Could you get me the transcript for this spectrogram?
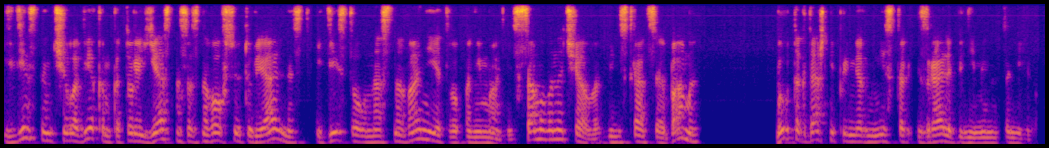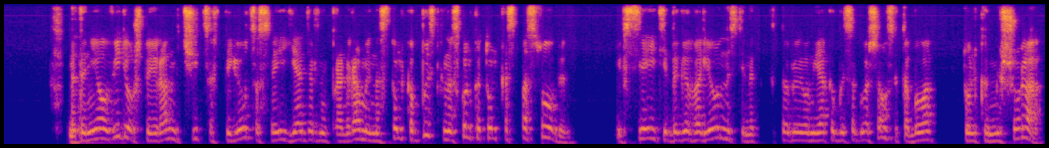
единственным человеком, который ясно осознавал всю эту реальность и действовал на основании этого понимания с самого начала администрации Обамы, был тогдашний премьер-министр Израиля Бенемин Натаньяу. Натаньяу увидел, что Иран мчится вперед со своей ядерной программой настолько быстро, насколько только способен. И все эти договоренности, на которые он якобы соглашался, это была только мишура.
